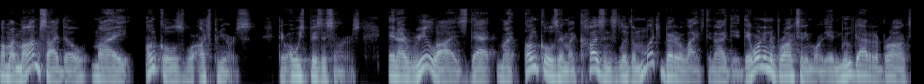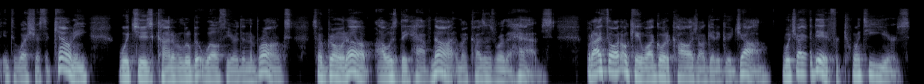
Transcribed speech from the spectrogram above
on my mom's side, though, my uncles were entrepreneurs. They were always business owners. And I realized that my uncles and my cousins lived a much better life than I did. They weren't in the Bronx anymore. They had moved out of the Bronx into Westchester County, which is kind of a little bit wealthier than the Bronx. So growing up, I was the have not, and my cousins were the haves. But I thought, okay, well, I'll go to college, I'll get a good job, which I did for 20 years.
